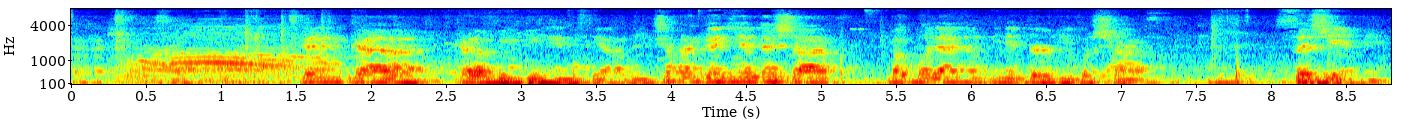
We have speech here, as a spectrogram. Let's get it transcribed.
So, ganun ka, kabigdingan si Alden. Tsaka ganyan na siya magmula nung in-interview ko siya sa GMA.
